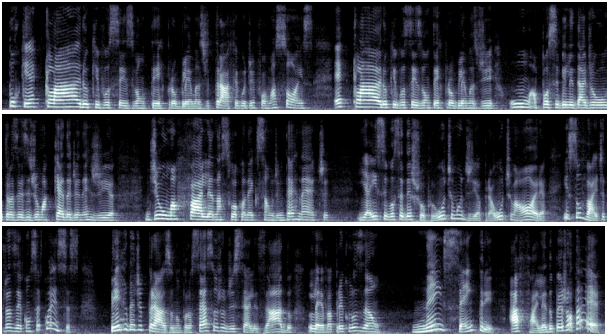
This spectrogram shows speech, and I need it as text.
Porque é claro que vocês vão ter problemas de tráfego de informações, é claro que vocês vão ter problemas de uma possibilidade ou outra, às vezes, de uma queda de energia, de uma falha na sua conexão de internet. E aí, se você deixou para o último dia, para a última hora, isso vai te trazer consequências. Perda de prazo num processo judicializado leva à preclusão. Nem sempre a falha é do PJE.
